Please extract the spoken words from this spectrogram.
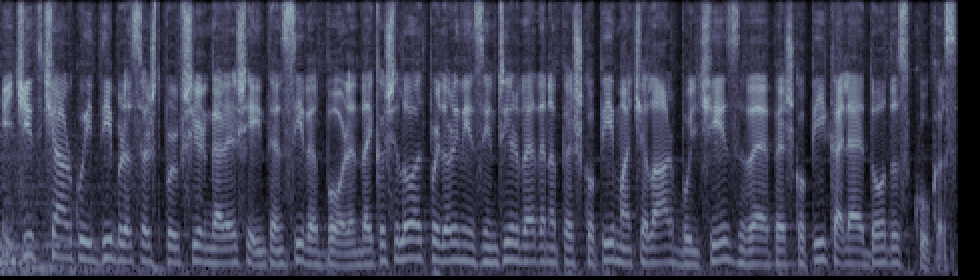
I gjithë qarku i Dibrës është përfshirë nga reshje intensive bore, ndaj këshillohet përdorimi i zinxhirëve edhe në Peshkopi, Maqellarë, Bulqizë dhe Peshkopi, Kala e Dodës, Kukës.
